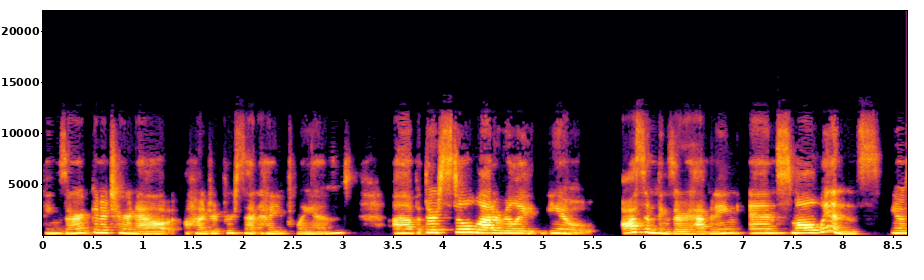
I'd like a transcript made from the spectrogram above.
things aren't going to turn out 100% how you planned, uh, but there's still a lot of really you know awesome things that are happening and small wins. You know,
